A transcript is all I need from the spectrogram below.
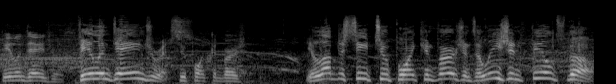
Feeling dangerous. Feeling dangerous. Two-point conversion. You love to see two-point conversions. Elysian Fields, though,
